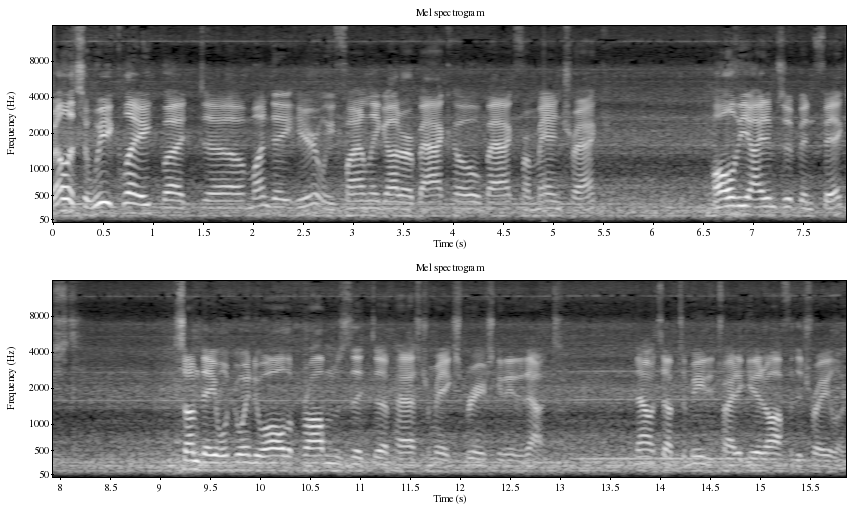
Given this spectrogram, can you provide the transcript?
Well, it's a week late, but uh, Monday here, we finally got our backhoe back from Mantrac. All the items have been fixed. Someday we'll go into all the problems that uh, Pastor May experience getting it out. Now it's up to me to try to get it off of the trailer.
